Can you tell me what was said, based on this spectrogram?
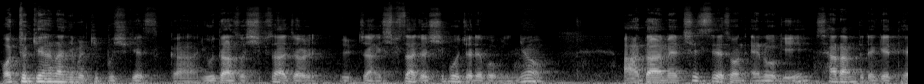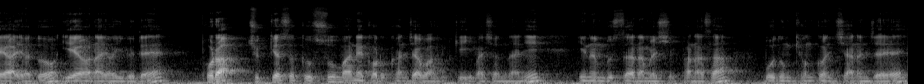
어떻게 하나님을 기쁘시게 했을까? 유다서 14절 1장 14절 15절에 보면요. 아담의 칠세손 에녹이 사람들에게 대하여도 예언하여 이르되 보라 주께서 그 수만의 거룩한 자와 함께 임하셨나니 이는 무사람을 심판하사 모든 경건치 않은 자의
